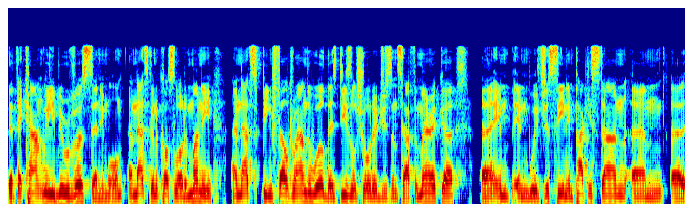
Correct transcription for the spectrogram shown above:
that they can't really be reversed anymore. And that's going to cost a lot of money. And that's being felt around the world. There's diesel shortages in South America. Uh, in, in, we've just seen in Pakistan, um, uh,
